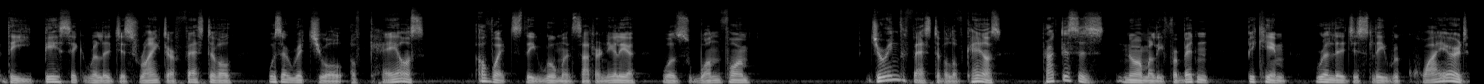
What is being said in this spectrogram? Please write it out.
the basic religious rite or festival was a ritual of chaos, of which the Roman Saturnalia was one form. During the festival of chaos, practices normally forbidden became religiously required.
